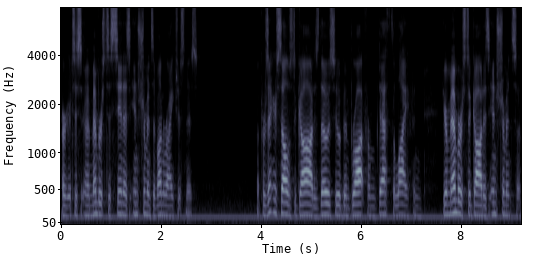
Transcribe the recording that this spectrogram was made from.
or to, uh, members to sin as instruments of unrighteousness. But present yourselves to God as those who have been brought from death to life, and your members to God as instruments of,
